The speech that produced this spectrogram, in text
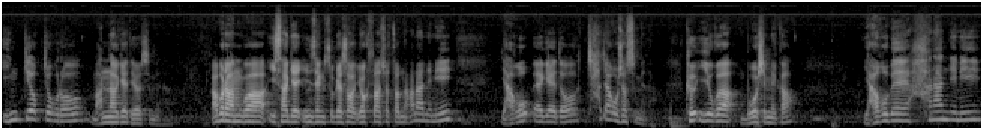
인격적으로 만나게 되었습니다. 아브라함과 이삭의 인생 속에서 역사하셨던 하나님이 야곱에게도 찾아오셨습니다. 그 이유가 무엇입니까? 야곱의 하나님이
